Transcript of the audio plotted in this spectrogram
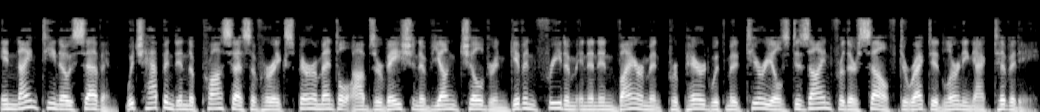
In 1907, which happened in the process of her experimental observation of young children given freedom in an environment prepared with materials designed for their self-directed learning activity.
